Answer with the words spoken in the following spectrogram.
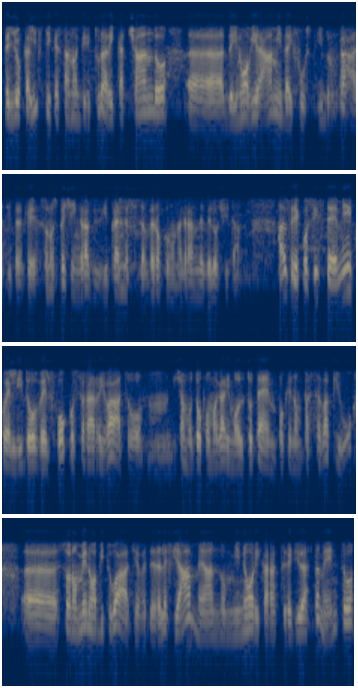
degli eucalipti che stanno addirittura ricacciando eh, dei nuovi rami dai fusti bruciati, perché sono specie in grado di riprendersi davvero con una grande velocità. Altri ecosistemi, quelli dove il fuoco sarà arrivato mh, diciamo dopo magari molto tempo che non passava più, eh, sono meno abituati a vedere le fiamme, hanno minori caratteri di adattamento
